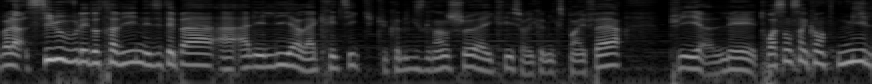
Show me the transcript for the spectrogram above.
Voilà, si vous voulez d'autres avis, n'hésitez pas à aller lire la critique que Comics Grincheux a écrit sur lescomics.fr puis euh, les 350 000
